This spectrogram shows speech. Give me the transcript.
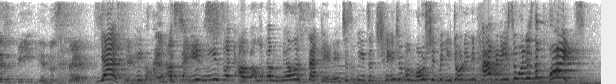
I- says beat in the script. Yes, In it's, parentheses. it means like a, like a millisecond. It just means a change of emotion, but you don't even have any. So what is the point?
